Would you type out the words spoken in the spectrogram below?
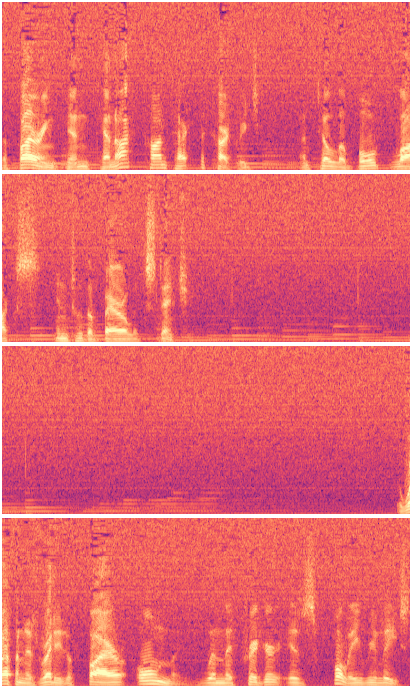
The firing pin cannot contact the cartridge until the bolt locks into the barrel extension. The weapon is ready to fire only when the trigger is fully released.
